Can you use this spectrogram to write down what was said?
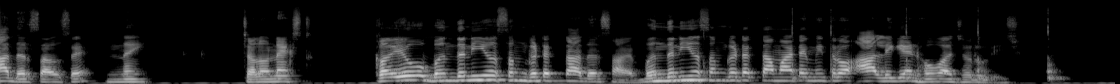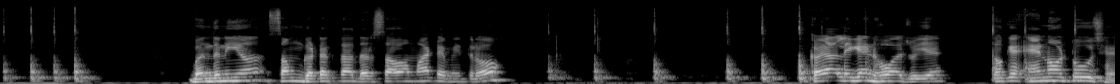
આ દર્શાવશે નહીં. ચલો નેક્સ્ટ કયો બંધનીય સમઘટકતા દર્શાવે? બંધનીય સમઘટકતા માટે મિત્રો આ લિગેન્ડ હોવા જરૂરી છે. બંધનીય સમઘટકતા દર્શાવવા માટે મિત્રો કયા લિગેન્ડ હોવા જોઈએ? તો કે એનો ટુ છે,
